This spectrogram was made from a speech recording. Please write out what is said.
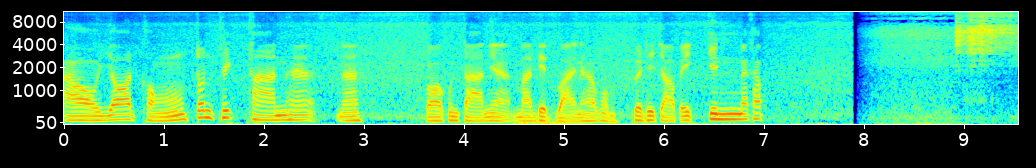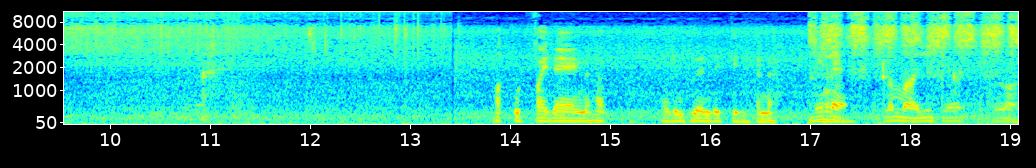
เอายอดของต้นพริกทานนะฮะนะ ก็คุณตาเนี่ยมาเด็ดไว้นะครับผม เพื่อที่จะเอาไปกินนะครับผักกุดไฟแดงนะครับให้เพื่อนๆได้กินกันนะ นี่แหละน้ำมันเยอะๆอร่อย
